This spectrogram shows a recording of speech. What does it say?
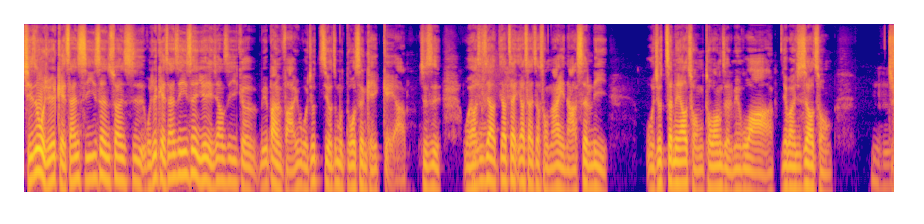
其实我觉得给三十一胜算是，我觉得给三十一胜有点像是一个没办法，因为我就只有这么多胜可以给啊。就是我要是要要再要再从哪里拿胜利，我就真的要从拓荒者里面挖，要不然就是要从就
